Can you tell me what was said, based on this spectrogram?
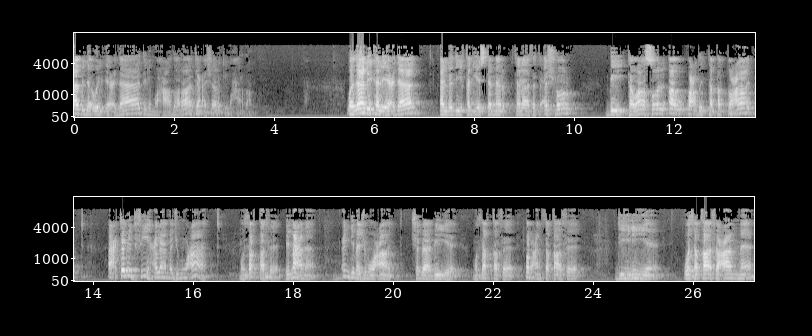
أبدأ الإعداد لمحاضرات عشرة محرم. وذلك الإعداد الذي قد يستمر ثلاثة أشهر بتواصل أو بعض التقطعات أعتمد فيه على مجموعات مثقفة. بمعنى عندي مجموعات شبابية مثقفة طبعا ثقافة دينية وثقافة عامة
